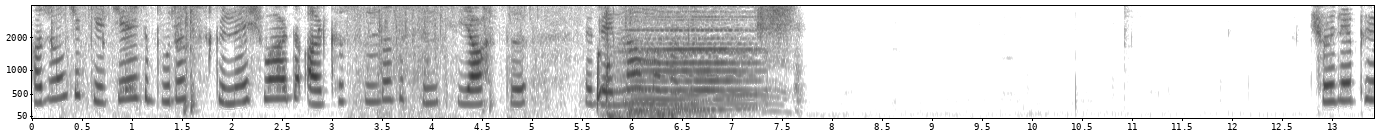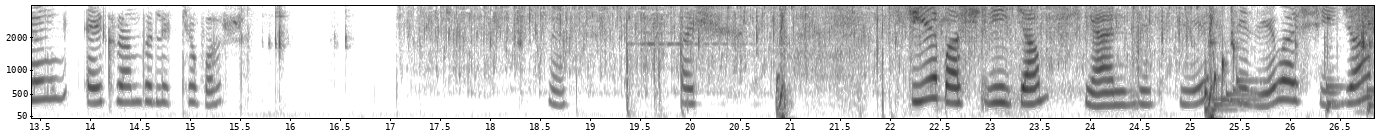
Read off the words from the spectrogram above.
Az önce geceydi. Burası güneş vardı. Arkasında da simsiyahtı. Nedenini anlamadım. Şöyle yapıyorum. Ekranda leke var. Hı. Ay. Diye başlayacağım. Yani diziye, diziye başlayacağım.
